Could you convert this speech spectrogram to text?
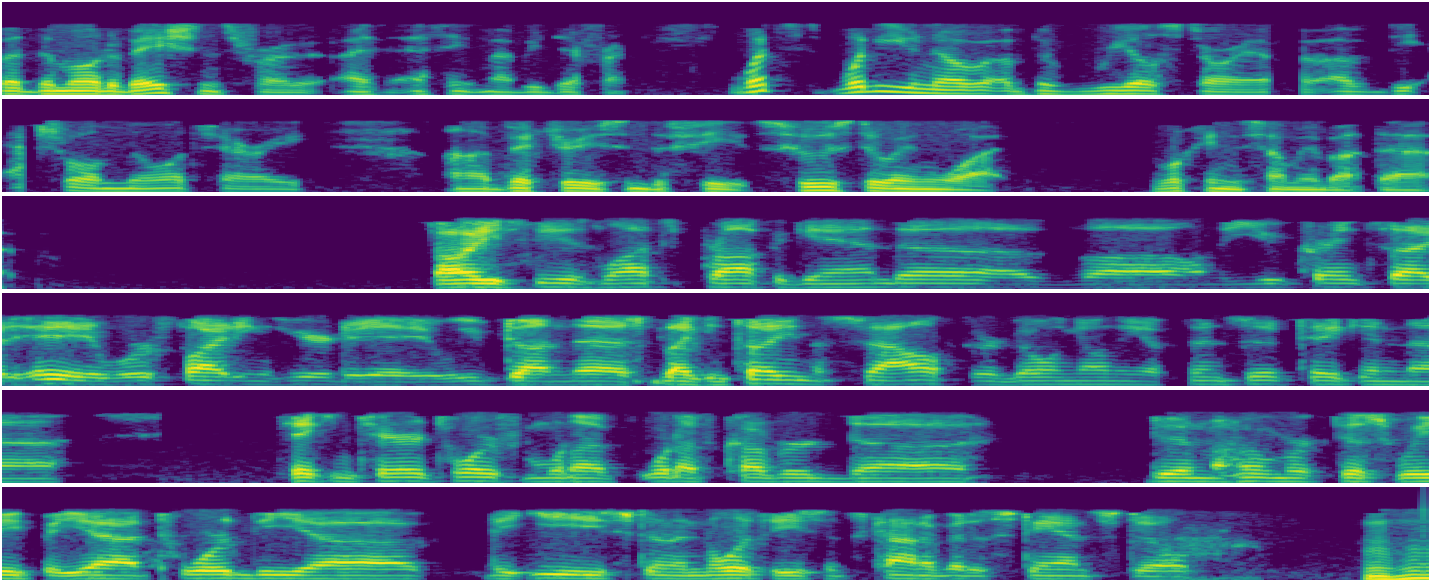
But the motivations for it, I, I think, might be different. What's what do you know of the real story of, of the actual military uh, victories and defeats? Who's doing what? What can you tell me about that? All you see is lots of propaganda of uh, on the Ukraine side. Hey, we're fighting here today. We've done this. But I can tell you in the South, they're going on the offensive, taking uh, taking territory from what I've what I've covered uh, doing my homework this week. But yeah, toward the uh, the east and the northeast, it's kind of at a standstill. Mm-hmm.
